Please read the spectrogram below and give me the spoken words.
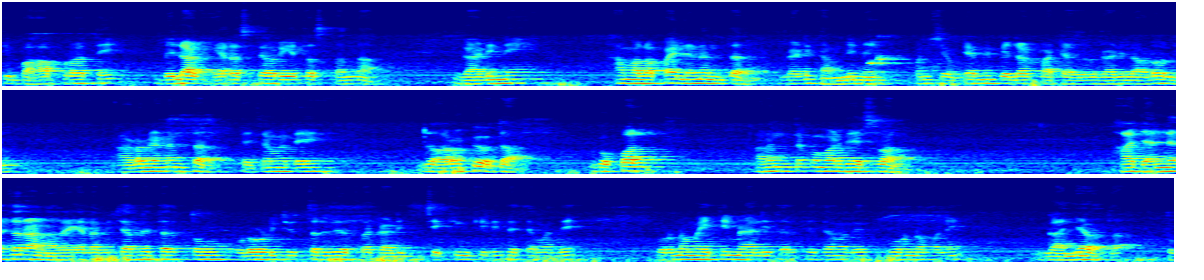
ती बहापुरा ते बेलाड या रस्त्यावर येत असताना गाडीने आम्हाला पाहिल्यानंतर गाडी थांबली नाही पण शेवटी आम्ही बेलाड पाट्याजवळ गाडीला अडवली. अडवल्यानंतर त्याच्यामध्ये जो आरोपी होता गोपाल अनंतकुमार जयस्वाल. हा जालन्याचा राहणार आहे. याला विचारले तर तो उडवडीची उत्तर देता गाडीची चेकिंग केली. त्याच्यामध्ये पूर्ण माहिती मिळाली तर त्याच्यामध्ये पूर्णपणे गांजा होता. तो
